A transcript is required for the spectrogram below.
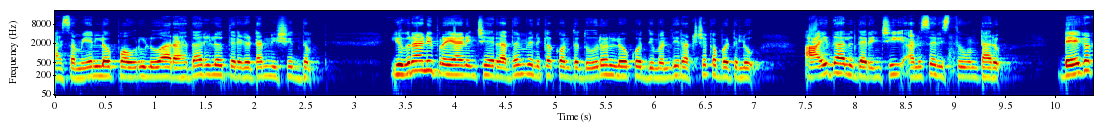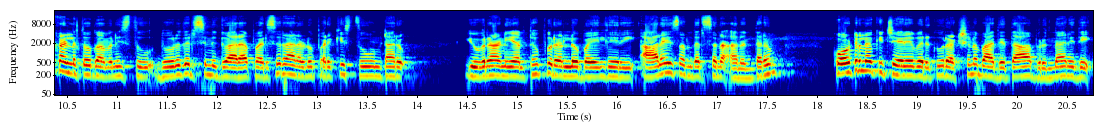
ఆ సమయంలో పౌరులు ఆ రహదారిలో తిరగటం నిషిద్ధం. యువరాణి ప్రయాణించే రథం వెనుక కొంత దూరంలో కొద్దిమంది రక్షక భటులు ఆయుధాలు ధరించి అనుసరిస్తూ ఉంటారు. డేగ కళ్ళతో గమనిస్తూ దూరదర్శిని ద్వారా పరిసరాలను పరికిస్తూ ఉంటారు. యువరాణి అంతఃపురంలో బయలుదేరి ఆలయ సందర్శన అనంతరం కోటలోకి చేరే వరకు రక్షణ బాధ్యత బృందానిదే.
